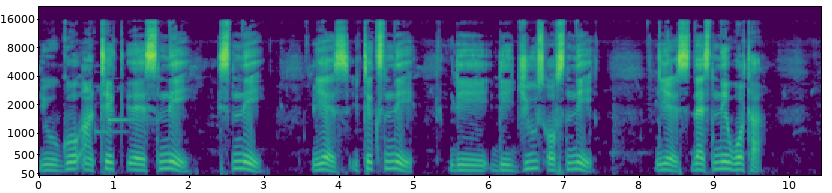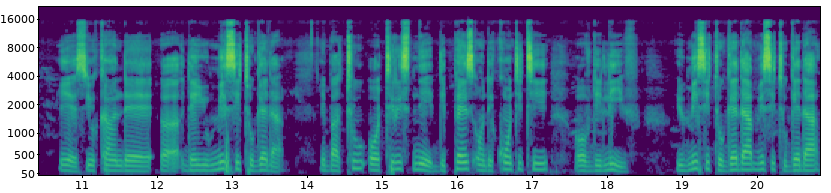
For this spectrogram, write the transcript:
you go and take a uh, snail snail. Yes you take snail. The the juice of snail. Yes that's snail water. Yes you can uh, uh, then you mix it together about two or three snail depends on the quantity of the leaf. You mix it together mix it together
